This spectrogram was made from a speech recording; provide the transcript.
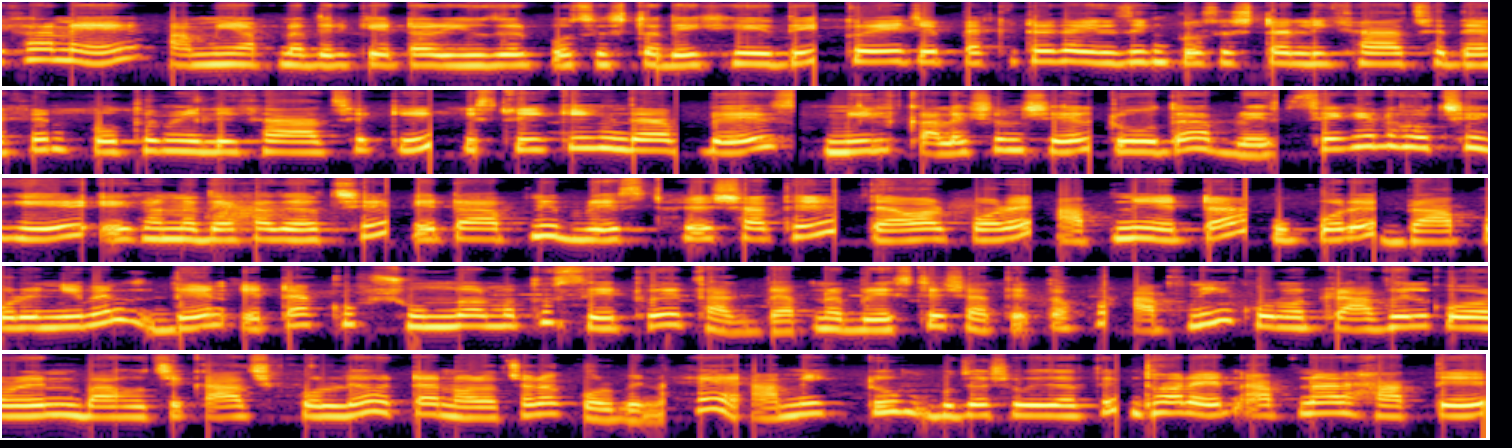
এখানে আমি আপনাদেরকে এটার ইউজের প্রসেসটা দেখিয়ে দিই। তো এই যে প্যাকেটের ইউজিং প্রসেসটা লেখা আছে, দেখেন, প্রথমে লেখা আছে কি sticking the breast milk collection shell to the breast second হচ্ছে গিয়ে এখানে দেখা যাচ্ছে, এটা আপনি ব্রেস্টের সাথে দেওয়ার পরে আপনি এটা উপরে ব্রা পরে নেবেন দেন এটা খুব সুন্দর মতো সেট হয়ে থাকবে আপনার ব্রেস্টের সাথে। তখন আপনি কোনো ট্রাভেল করেন বা হচ্ছে কাজ করলেও এটা নড়াচড়া করবে না। হ্যাঁ আমি একটু বোঝার সুবিধাতে ধরেন আপনার হাতের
